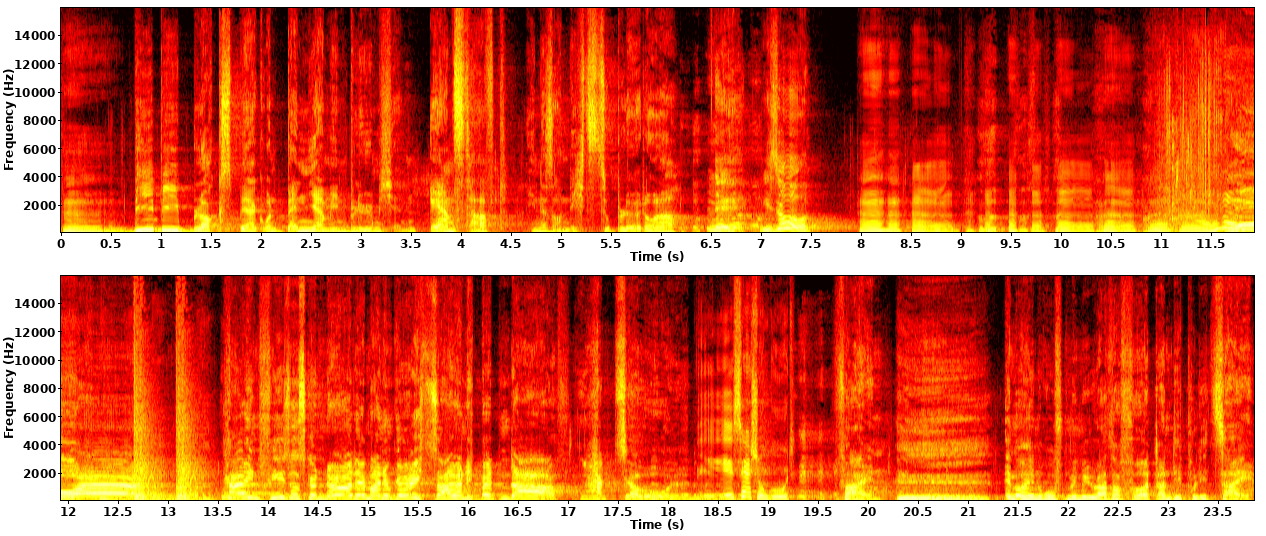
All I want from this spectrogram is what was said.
Hm. Bibi Blocksberg und Benjamin Blümchen? Ernsthaft? Ihnen ist auch nichts zu blöd, oder? Nö, wieso? Ruhe! Kein fieses Genörde in meinem Gerichtssaal, wenn ich bitten darf. Hackt's ja wohl. Ist ja schon gut. Fein. Immerhin ruft Mimi Rutherford dann die Polizei.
